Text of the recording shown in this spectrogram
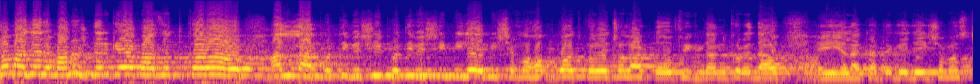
সমাজের মানুষদেরকে হেফাজত করো আল্লাহ প্রতিবেশী প্রতিবেশী মিলে মিশে মহব্বত করে চলার তৌফিক দান করে দাও। এই এলাকা থেকে যেই সমস্ত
